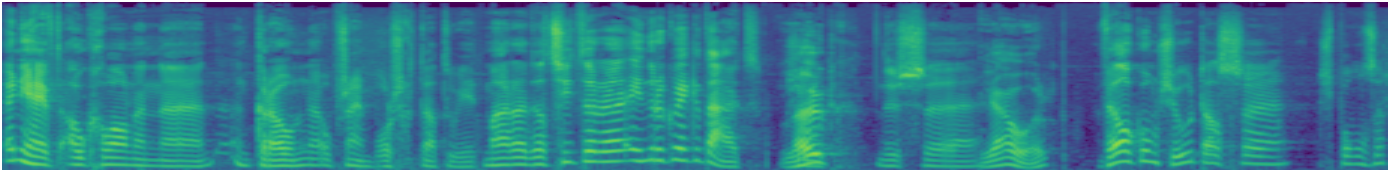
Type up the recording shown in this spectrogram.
En die heeft ook gewoon een, een kroon op zijn borst getatoeëerd. Maar dat ziet er indrukwekkend uit. leuk. Dus Ja hoor. welkom Sjoerd als sponsor.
